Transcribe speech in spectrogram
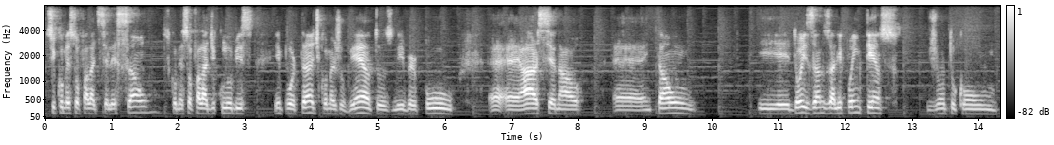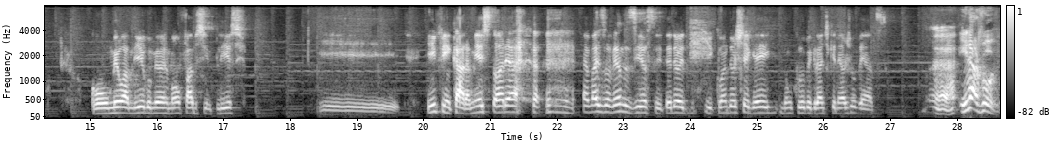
se começou a falar de seleção, se começou a falar de clubes importantes como a Juventus, Liverpool, é, é Arsenal. É, então, e dois anos ali foi intenso, junto com, com o meu amigo, meu irmão Fábio Simplício. E, enfim, cara, minha história é mais ou menos isso, entendeu? E quando eu cheguei num clube grande que nem a Juventus. É. E na Juve?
